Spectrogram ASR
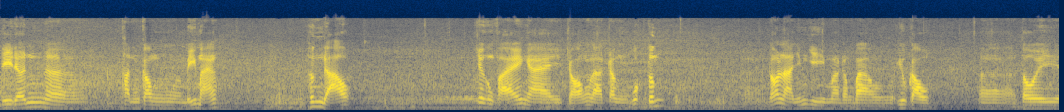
Đi đến thành công mỹ mãn hưng đạo. Chứ không phải ngài chọn là Trần Quốc Tuấn. Đó là những gì mà đồng bào yêu cầu. À, tôi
